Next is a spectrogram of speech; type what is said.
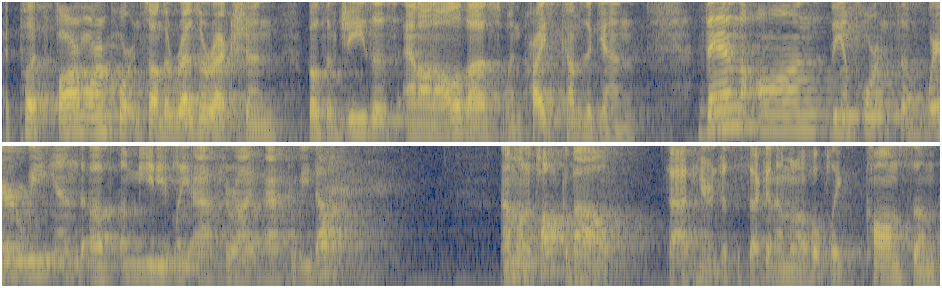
I put far more importance on the resurrection, both of Jesus and on all of us when Christ comes again, than on the importance of where we end up immediately after, I, after we die. Now, I'm going to talk about that here in just a second. I'm going to hopefully calm some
